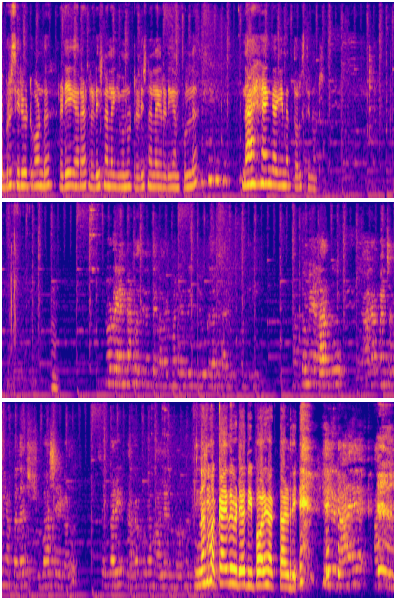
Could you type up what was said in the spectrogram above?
ಇಬ್ಬರು ಸೀರೆ ಉಟ್ಕೊಂಡು ರೆಡಿ ಆಗ್ಯಾರ. ಟ್ರೆಡಿಷ್ನಲ್ ಆಗಿ ಇವನು ಟ್ರೆಡಿಷ್ನಲ್ ಆಗಿ ರೆಡಿ ಅನ್ ಫುಲ್ ನಾ ಹೆಂಗಾಗಿ ನಾ ತೋರಿಸ್ತೀನಿ ನೋಡ್ರಿ. ನೋಡ್ರಿ ಹೆಂಗೆ ಕಾಣಿಸ್ತೀನಿ ಅಂತ ಕಮೆಂಟ್ ಮಾಡಿ ಹೇಳ್ರಿ. ಬ್ಲೂ ಕಲರ್ ಸ್ಯಾರಿ ಉಟ್ಕೊಂಡಿನಿ ಮತ್ತೊಮ್ಮೆ ಎಲ್ಲರಿಗೂ ನಾಗರ ಪಂಚಮಿ ಹಬ್ಬದ ಶುಭಾಶಯಗಳು. ಸೊ ಈಗ ಬರೀ ನಾಗಪ್ಪಗ ಹಾಲೆ ಬರೋಣ ನಮ್ಮ ಅಕ್ಕ ಇದು ವಿಡಿಯೋ ದೀಪಾವಳಿ ಹಾಕ್ತಾಳ್ರಿ. ಹೇಳ್ರಿ ನಾಳೆ ಹಾಕ್ತೀನಿ.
